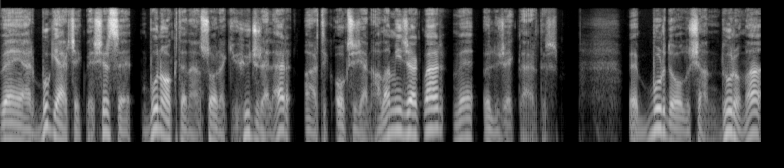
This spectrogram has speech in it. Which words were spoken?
Ve eğer bu gerçekleşirse, bu noktadan sonraki hücreler artık oksijen alamayacaklar ve öleceklerdir. Ve burada oluşan duruma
